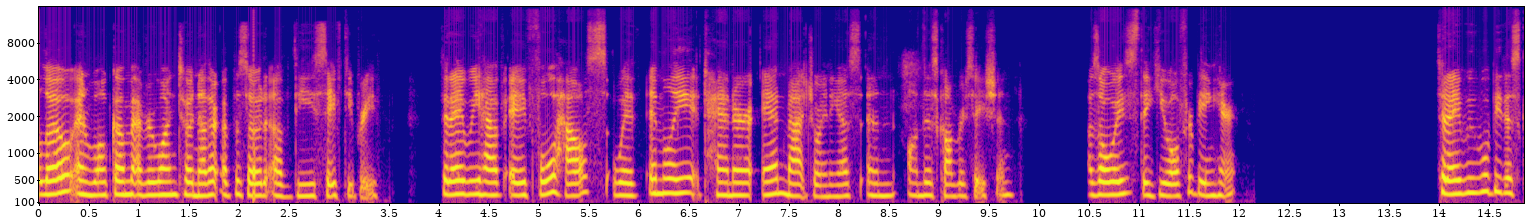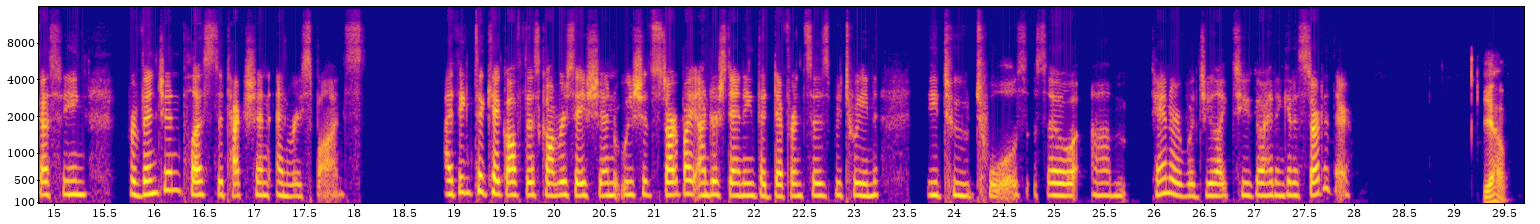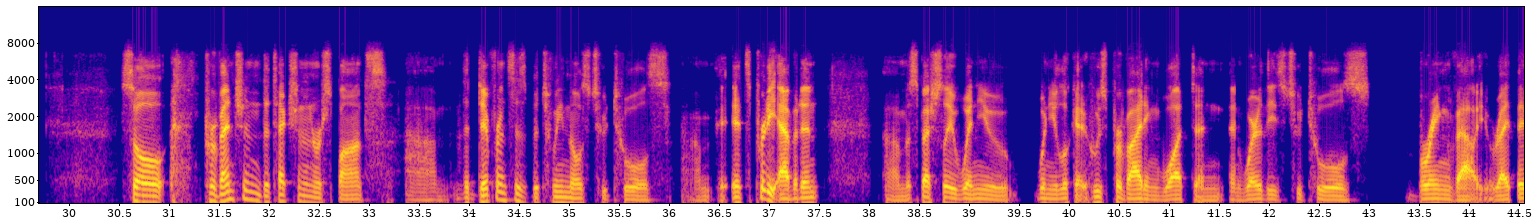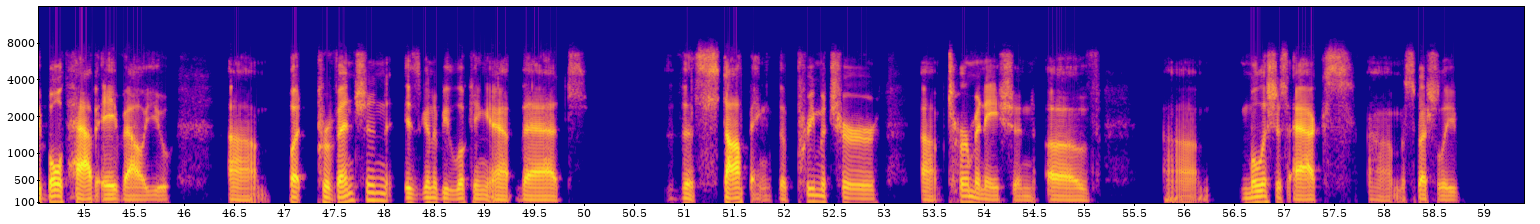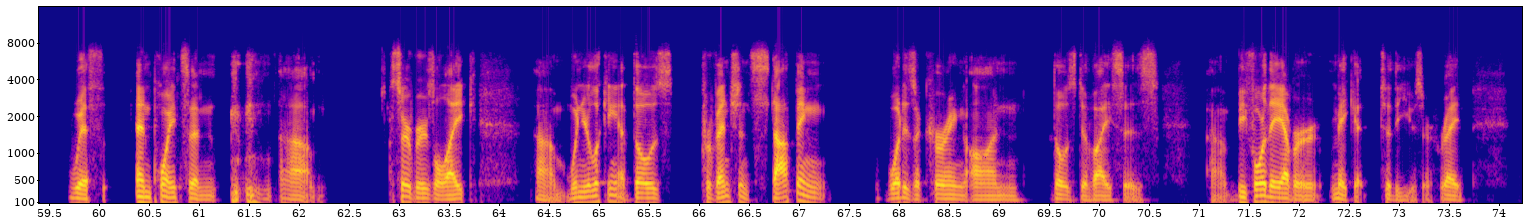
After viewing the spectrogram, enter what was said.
Hello and welcome everyone to another episode of the Safety Brief. Today we have a full house with Emily, Tanner, and Matt joining us and on this conversation. As always, thank you all for being here. Today we will be discussing prevention plus detection and response. I think to kick off this conversation, we should start by understanding the differences between the two tools. So, um, Tanner, would you like to go ahead and get us started there? Yeah. So prevention, detection, and response, um, the differences between those two tools, um, it's pretty evident, um, especially when you when you look at who's providing what and and where these two tools bring value, right? They both have a value, um, but prevention is going to be looking at that the stopping, the premature um, termination of um, malicious acts, um, especially with endpoints and um, servers alike. Um, when you're looking at those prevention, stopping what is occurring on those devices uh, before they ever make it to the user, right?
